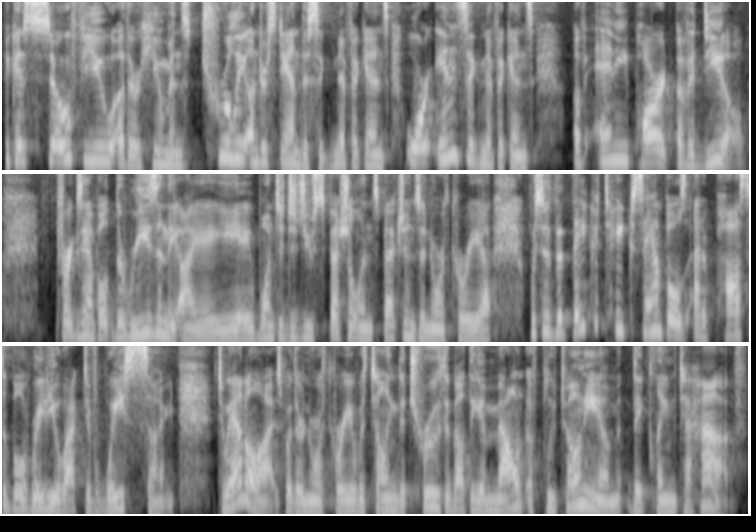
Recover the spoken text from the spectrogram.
because so few other humans truly understand the significance or insignificance of any part of a deal. For example, the reason the IAEA wanted to do special inspections in North Korea was so that they could take samples at a possible radioactive waste site to analyze whether North Korea was telling the truth about the amount of plutonium they claimed to have.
